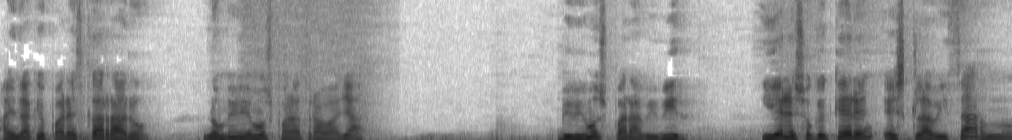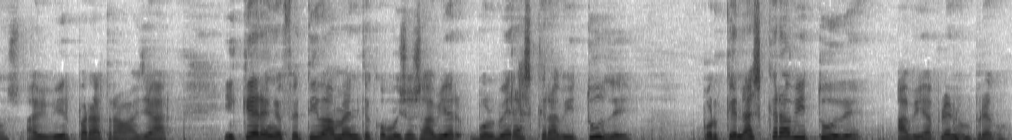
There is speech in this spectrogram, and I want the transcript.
aínda que parezca raro, non vivimos para traballar. Vivimos para vivir. E eles o que queren é esclavizarnos a vivir para traballar. E queren, efectivamente, como iso Xavier, volver á escravitude. Porque na escravitude había pleno emprego.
